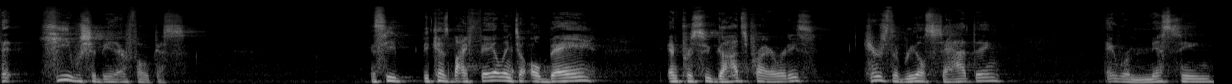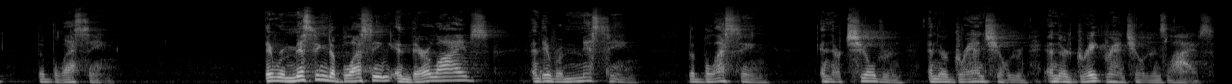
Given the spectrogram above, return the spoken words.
that He should be their focus. And see, because by failing to obey and pursue God's priorities, here's the real sad thing they were missing the blessing. They were missing the blessing in their lives, and they were missing the blessing in their children and their grandchildren and their great grandchildren's lives.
